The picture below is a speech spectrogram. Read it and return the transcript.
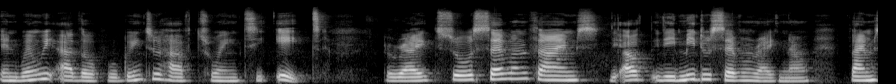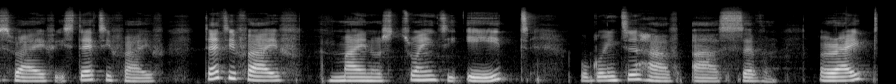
and when we add up we're going to have 28 right so 7 times the out the middle 7 right now times 5 is 35 35 minus 28 we're going to have a 7 all right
